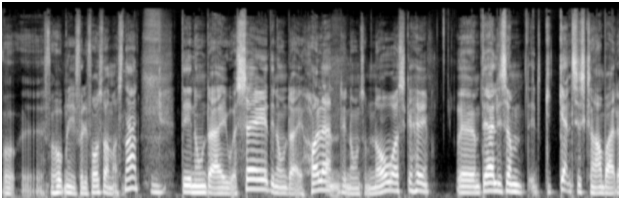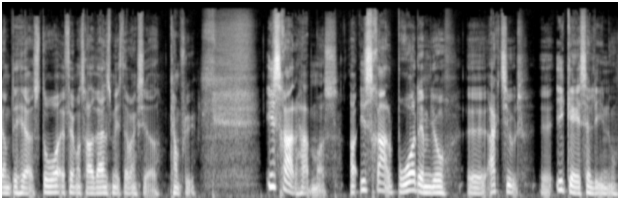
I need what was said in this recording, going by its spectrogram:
for, øh, forhåbentlig ifølge forsvaret meget snart. Mm. Det er nogen, der er i USA, det er nogen, der er i Holland, det er nogen, som Norge også skal have. Øh, det er ligesom et gigantisk samarbejde om det her store F-35 verdens mest avancerede kampfly. Israel har dem også, og Israel bruger dem jo øh, aktivt øh, i Gaza lige nu.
